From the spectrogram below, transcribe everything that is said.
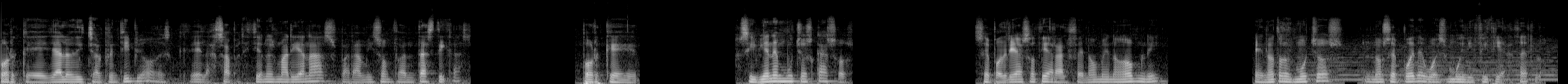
porque ya lo he dicho al principio, es que las apariciones marianas para mí son fantásticas, porque si bien en muchos casos se podría asociar al fenómeno ovni, en otros muchos no se puede o es muy difícil hacerlo.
